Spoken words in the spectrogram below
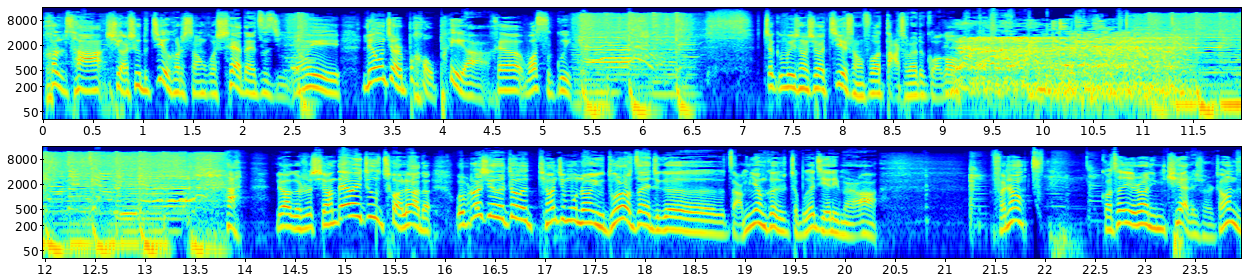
喝着茶，享受的健康的生活，善待自己，因为零件不好配啊，还往死贵。这个为啥像健身房打出来的广告？哈，亮哥说新单位就是敞亮的，我不知道现在正在听节目中有多少在这个咱们映客的直播间里面啊。反正刚才也让你们看了一圈，真的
